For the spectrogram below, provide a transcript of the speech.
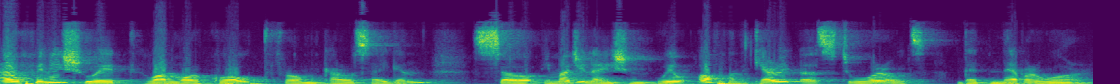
I'll finish with one more quote from Carl Sagan. So, imagination will often carry us to worlds that never were,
